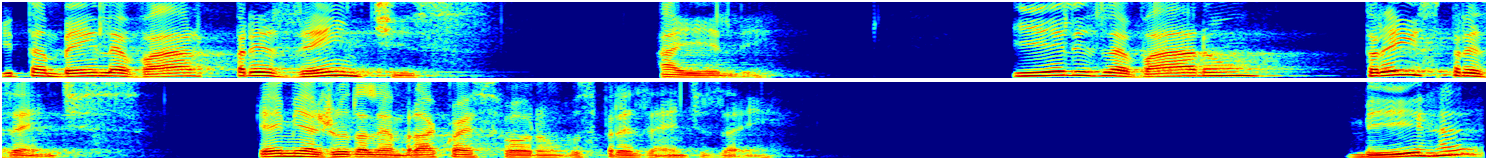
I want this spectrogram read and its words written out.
e também levar presentes a ele. E eles levaram três presentes. Quem me ajuda a lembrar quais foram os presentes aí? Mirra,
